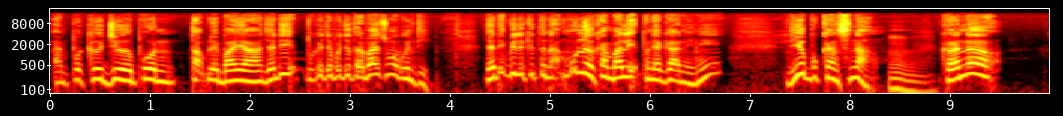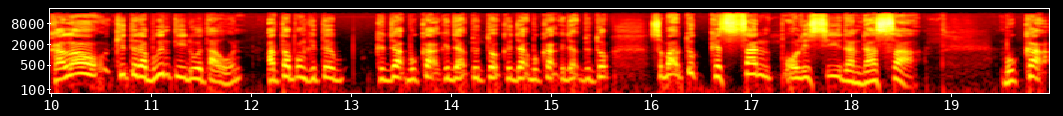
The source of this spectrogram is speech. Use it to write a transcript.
dan pekerja pun tak boleh bayar. Jadi pekerja-pekerja tak bayar semua berhenti. Jadi bila kita nak mulakan balik perniagaan ini, dia bukan senang. Hmm. Kerana kalau kita dah berhenti 2 tahun ataupun kita kejap buka kejap tutup kejap buka kejap tutup sebab tu kesan polisi dan dasar buka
